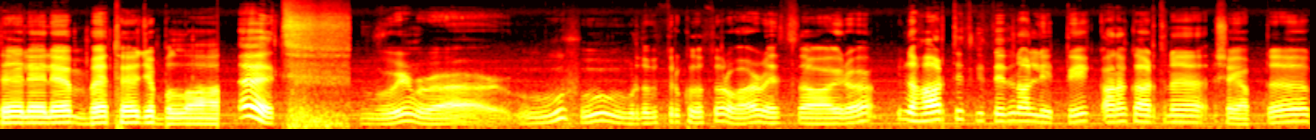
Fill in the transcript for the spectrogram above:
DLL MTC bla. Evet. WinRAR. Burada bir sürü klasör var vesaire. Şimdi hard disk istedin hallettik. Anakartını şey yaptık.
